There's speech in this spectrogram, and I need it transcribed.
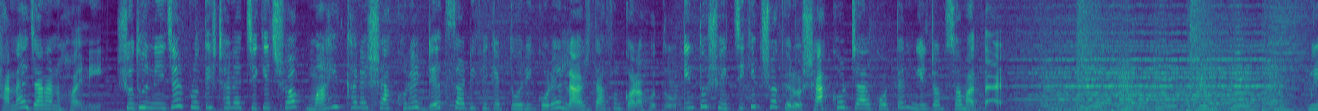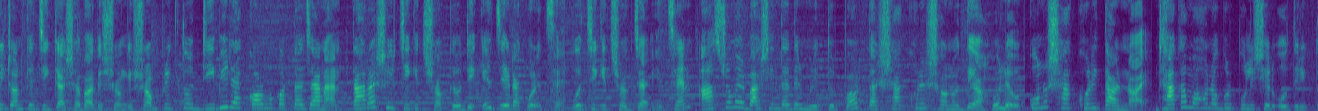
থানায় জানানো হয়নি। শুধু নিজের প্রতিষ্ঠানের চিকিৎসক মাহিদ খানের স্বাক্ষরে ডেথ সার্টিফিকেট তৈরি করে লাশ দাফন করা হতো, কিন্তু সেই চিকিৎসকেরও স্বাক্ষর জাল করতেন মিল্টন সমাদ্দার। মিল্টনকে জিজ্ঞাসাবাদের সঙ্গে সম্পৃক্ত ডিবির এক কর্মকর্তা জানান, তারা সেই চিকিৎসককেও ডেকে জেরা করেছে। ওই চিকিৎসক জানিয়েছেন, আশ্রমের বাসিন্দাদের মৃত্যুর পর তার স্বাক্ষরের সনদ দেওয়া হলেও কোনো স্বাক্ষরই তার নয়। ঢাকা মহানগর পুলিশের অতিরিক্ত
